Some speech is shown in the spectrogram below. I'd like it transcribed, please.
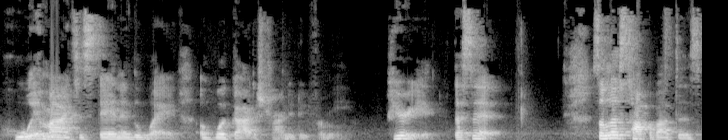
Who am I to stand in the way of what God is trying to do for me? Period. That's it. So let's talk about this.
